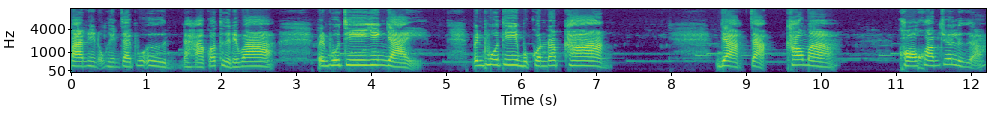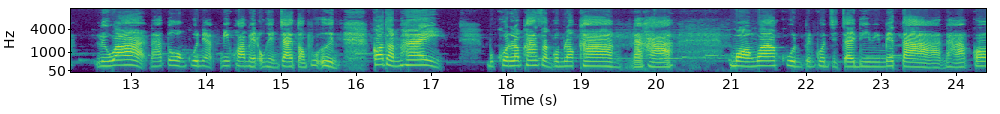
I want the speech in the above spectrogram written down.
ปันเห็นอกเห็นใจผู้อื่นนะคะ ก็ถือได้ว่า เป็นผู้ที่ยิ่งใหญ่ เป็นผู้ที่บุคคลรับข้าง อยากจะเข้ามาขอความช่วยเหลือ หรือว่านะตัวของคุณเนี่ยมีความเห็นอกเห็นใจต่อผู้อื่น ก็ทำให้บุคคลรอบข้างสังคมรอบข้างนะคะ มองว่าคุณเป็นคนจิตใจดีมีเมตตานะคะก็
